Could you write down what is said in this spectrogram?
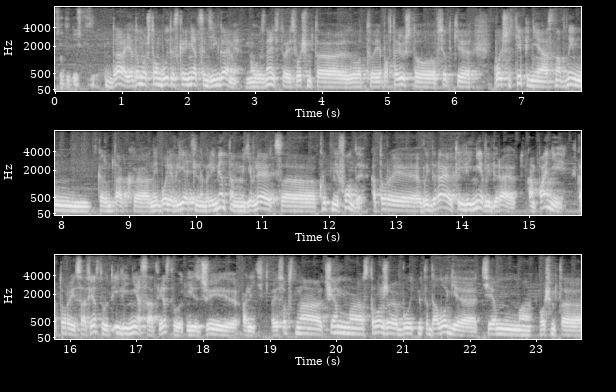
с этой точки зрения. Да, я думаю, что он будет искореняться деньгами. Ну, вы знаете, то есть, в общем-то, вот я повторю, что все-таки в большей степени основным, скажем так, наиболее влиятельным элементом являются крупные фонды, которые выбирают или не выбирают компании, которые соответствуют или не соответствуют ESG-политике. И, собственно, чем строже будет методология, тем, в общем-то,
